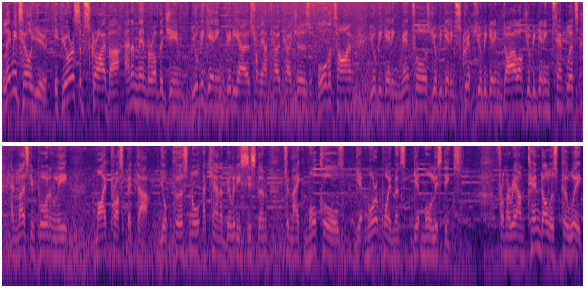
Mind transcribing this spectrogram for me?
Let me tell you, if you're a subscriber and a member of the gym, you'll be getting videos from our co-coaches all the time. You'll be getting mentors, you'll be getting scripts, you'll be getting dialogues, you'll be getting templates, and most importantly, my prospector, your personal accountability system to make more calls, get more appointments, get more listings from around $10 per week,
